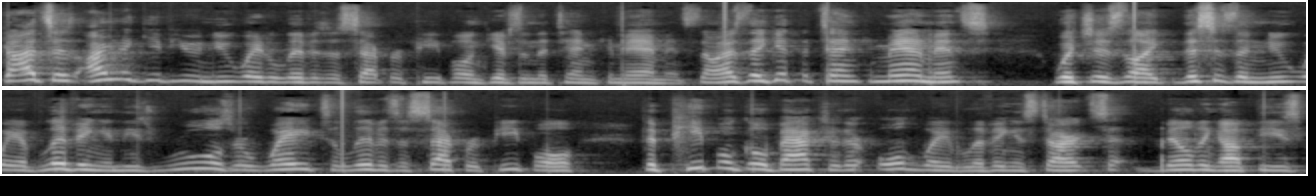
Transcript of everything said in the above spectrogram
God says, I'm going to give you a new way to live as a separate people and gives them the Ten Commandments. Now, as they get the Ten Commandments, which is like, this is a new way of living and these rules are way to live as a separate people, the people go back to their old way of living and start building up these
